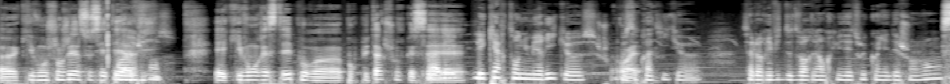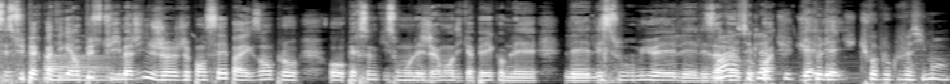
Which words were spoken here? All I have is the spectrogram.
euh, qui vont changer la société à Ouais, vie pense. et qui vont rester pour euh, pour plus tard. Je trouve que c'est, Ah, les, les cartes en numérique, euh, je trouve que Ouais. c'est pratique. Euh, ça leur évite de devoir réimprimer des trucs quand il y a des changements. c'est super pratique. Et en plus, Euh, tu imagines, je, je pensais par exemple aux, aux personnes qui sont légèrement handicapées, comme les les, les sourds muets, les les aveugles Ouais, c'est clair, quoi. tu, tu a- peux a- tu, tu vois beaucoup facilement.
